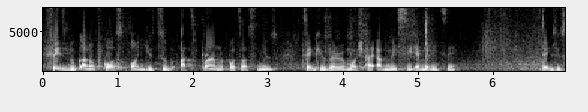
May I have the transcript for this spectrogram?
Facebook, and of course on YouTube at Prime Reporters News. Thank you very much. I am Macy Emelite. Thank you, sir.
